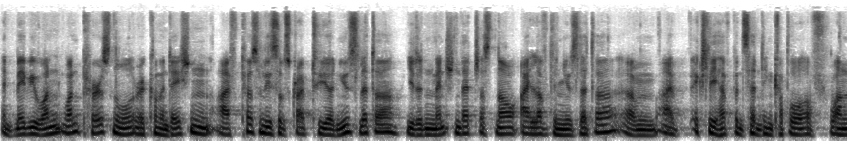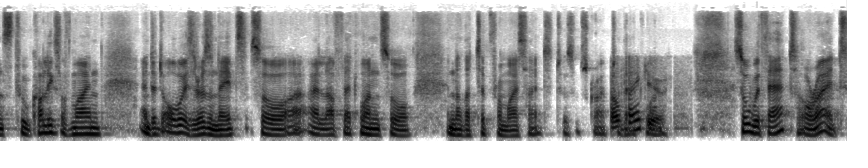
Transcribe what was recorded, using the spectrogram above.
And maybe one one personal recommendation. I've personally subscribed to your newsletter. You didn't mention that just now. I love the newsletter. Um, I actually have been sending a couple of ones to colleagues of mine, and it always resonates. So I, I love that one. So another tip from my side to subscribe. Oh, to thank one. you. So with that, all right.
